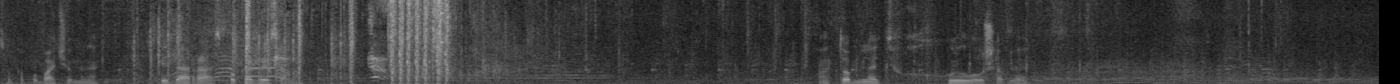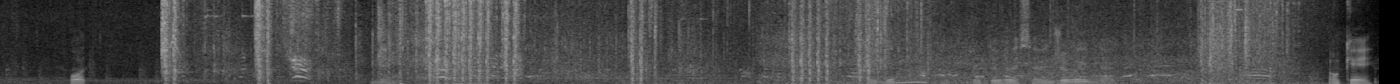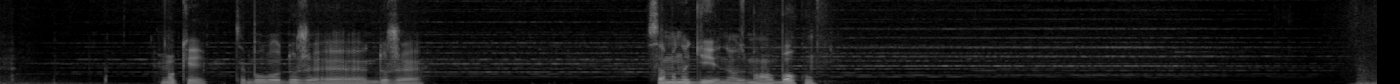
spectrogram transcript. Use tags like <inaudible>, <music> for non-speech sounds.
Сука, побачив мене. Підарас, покажися нам. А то, блядь, хуйлуша, блядь. Вот. Ні. Іди нахуй, ти дивися, він живий, блядь. Окей. Окей. Це було дуже, е, дуже самонадіяно з мого боку.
